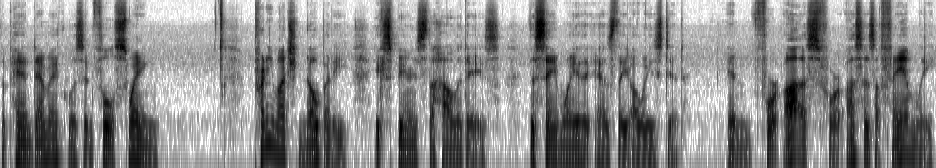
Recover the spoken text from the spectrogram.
the pandemic was in full swing, pretty much nobody experienced the holidays the same way as they always did. and for us, for us as a family,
